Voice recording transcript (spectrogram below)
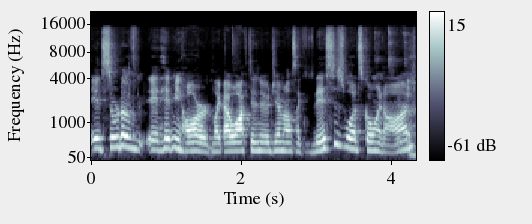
it's sort of it hit me hard. Like i walked into a gym and i was like this is what's going on?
